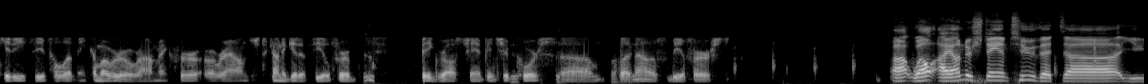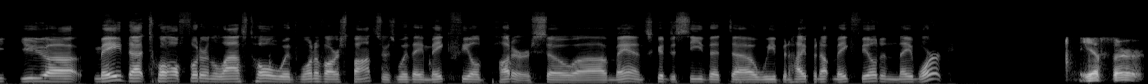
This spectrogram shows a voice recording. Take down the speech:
Kiddie see if he'll let me come over to Aronimink for a round just to kind of get a feel for a big Ross Championship course. Um, but now this will be a first. Uh, well, I understand too that uh, you you uh, made that 12 footer in the last hole with one of our sponsors with a Makefield putter. So, uh, man, it's good to see that uh, we've been hyping up Makefield and they work. Yes, sir.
